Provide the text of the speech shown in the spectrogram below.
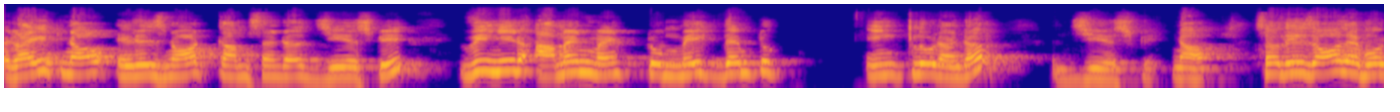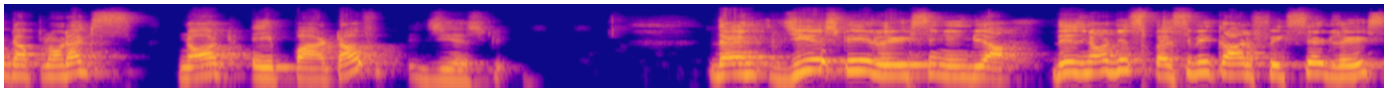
right now it is not comes under GST. We need amendment to make them to include under GST. Now, so this is all about the products, not a part of GST. Then GST rates in India. This is not a specific or fixed rates.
